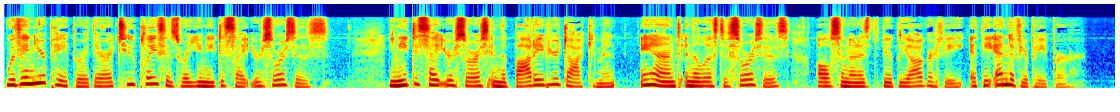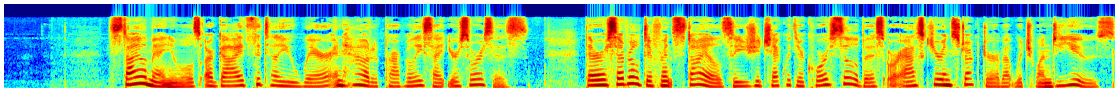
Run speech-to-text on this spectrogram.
Within your paper, there are two places where you need to cite your sources. You need to cite your source in the body of your document and in the list of sources, also known as the bibliography, at the end of your paper. Style manuals are guides that tell you where and how to properly cite your sources. There are several different styles, so you should check with your course syllabus or ask your instructor about which one to use.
